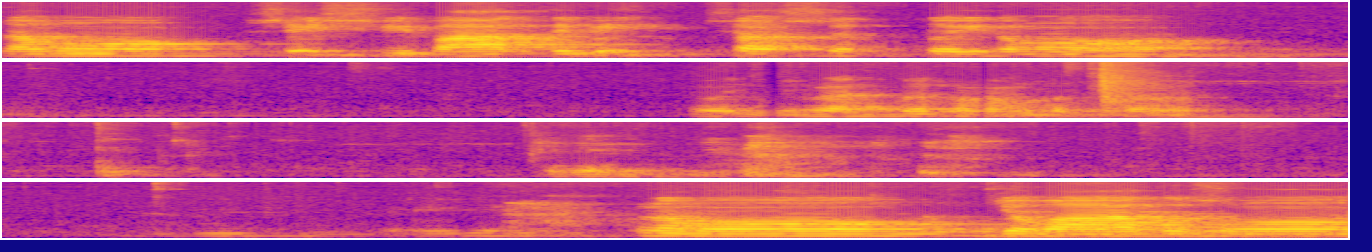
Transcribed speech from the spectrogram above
নমো শ্রী শ্রী বাগদেবী সরস্বতী নম। প্রণাম করতে হবে ঠিক আছে নমো জবা কুসুম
